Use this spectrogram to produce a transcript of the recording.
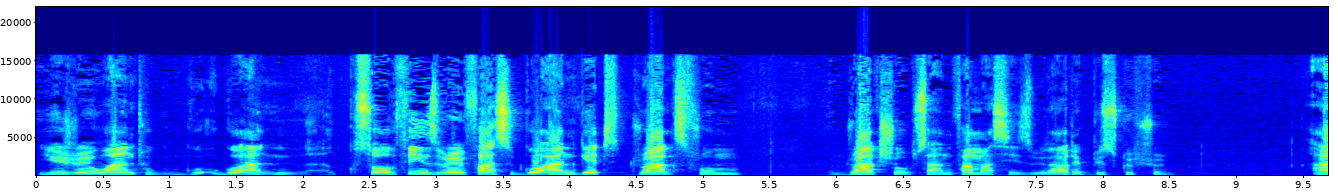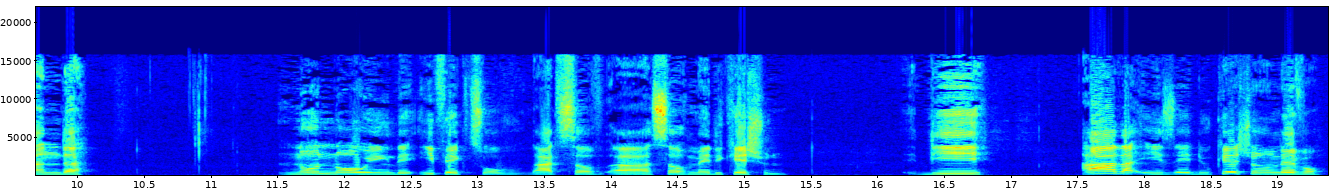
usually want to go, go and solve things very fast, go and get drugs from drug shops and pharmacies without a prescription. And uh, not knowing the effects of that self, uh, self-medication. The other is education level.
